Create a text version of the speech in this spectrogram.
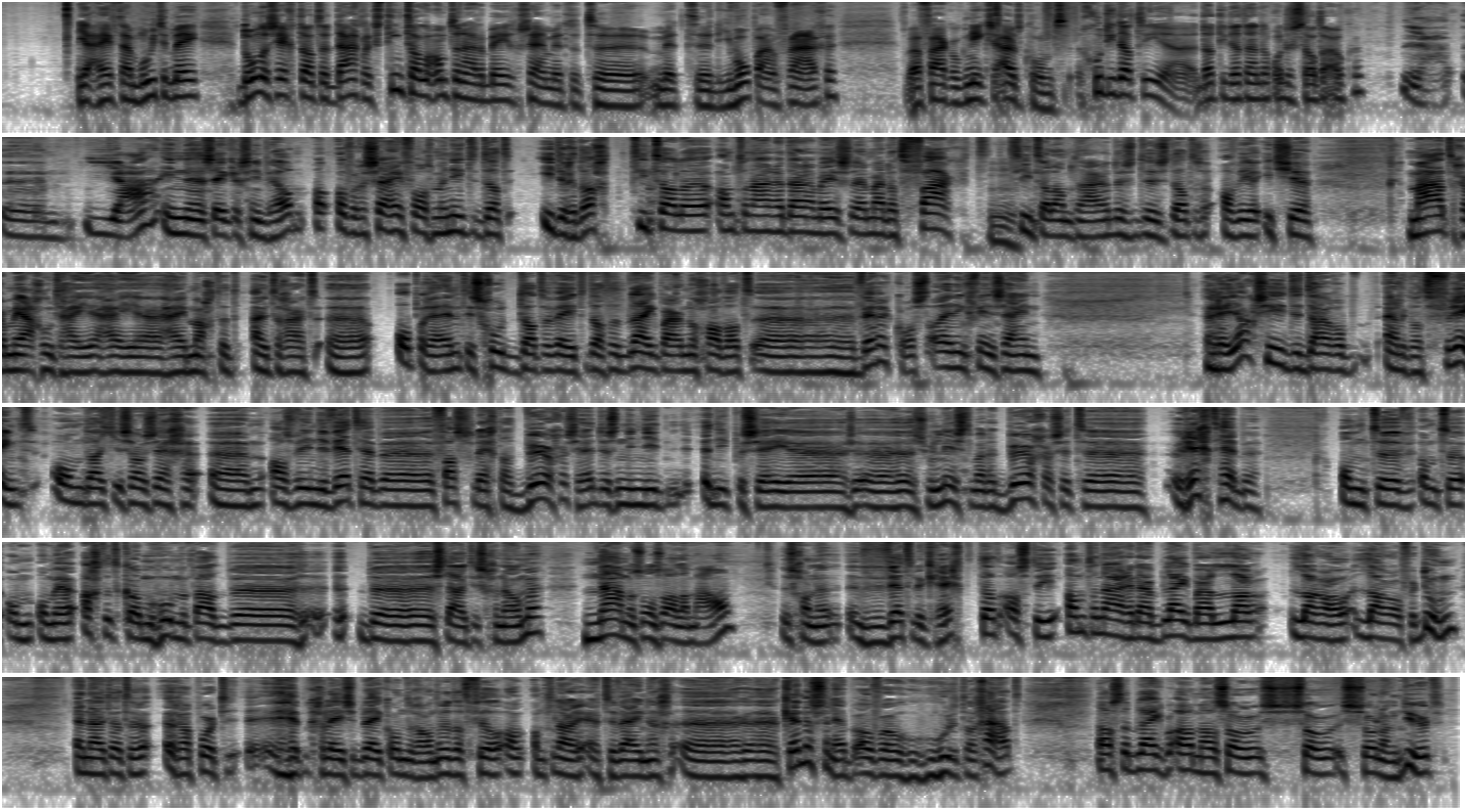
ja, hij heeft daar moeite mee. Donner zegt dat er dagelijks tientallen ambtenaren bezig zijn met, het, met die WOP-aanvragen waar vaak ook niks uitkomt. Goed die dat hij uh, dat, die dat aan de orde stelt, Auken? Ja, uh, ja in uh, zekere zin wel. Overigens zei hij volgens mij niet dat iedere dag tientallen ambtenaren daarmee bezig zijn... maar dat vaak hmm. tientallen ambtenaren. Dus, dus dat is alweer ietsje matiger. Maar ja, goed, hij, hij, hij mag het uiteraard opperen. En het is goed dat we weten dat het blijkbaar nogal wat werk kost. Alleen ik vind zijn reactie daarop eigenlijk wat vreemd. Omdat je zou zeggen, um, als we in de wet hebben vastgelegd dat burgers... Hè, dus niet, niet, niet per se uh, uh, journalisten, maar dat burgers het uh, recht hebben... Om, te, om, te, om, om erachter te komen hoe een bepaald be, besluit is genomen. Namens ons allemaal. Dus gewoon een, een wettelijk recht. Dat als die ambtenaren daar blijkbaar lang, lang, lang over doen en uit dat rapport eh, heb ik gelezen bleek onder andere... dat veel ambtenaren er te weinig uh, kennis van hebben over hoe, hoe het dan gaat. Als dat blijkbaar allemaal zo, zo, zo lang duurt...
